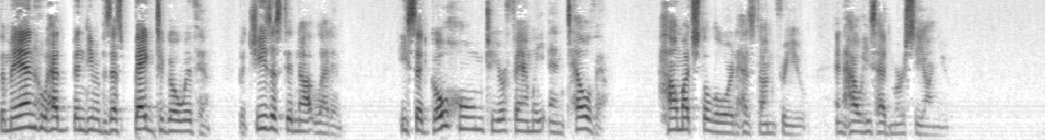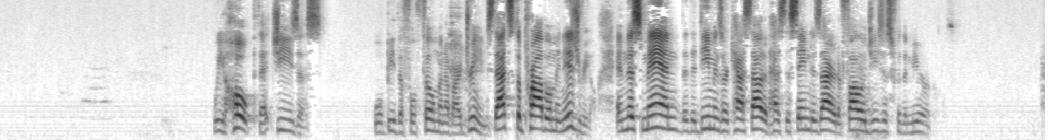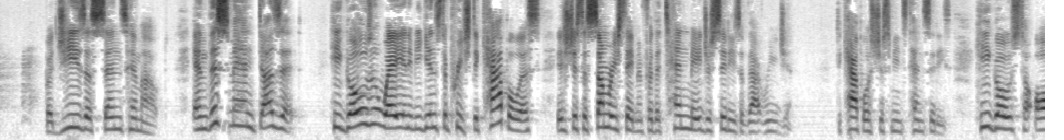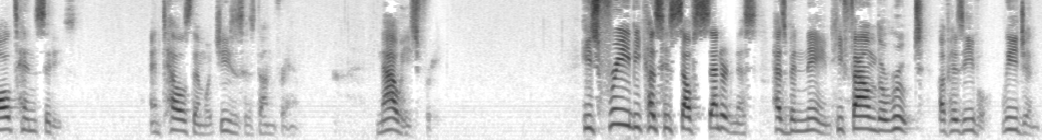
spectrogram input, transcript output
The man who had been demon possessed begged to go with him, but Jesus did not let him. He said, Go home to your family and tell them how much the Lord has done for you and how he's had mercy on you. We hope that Jesus will be the fulfillment of our dreams. That's the problem in Israel. And this man that the demons are cast out of has the same desire to follow Jesus for the miracles. But Jesus sends him out. And this man does it he goes away and he begins to preach. Decapolis is just a summary statement for the 10 major cities of that region. Decapolis just means 10 cities. He goes to all 10 cities and tells them what Jesus has done for him. Now he's free. He's free because his self-centeredness has been named. He found the root of his evil, legion.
